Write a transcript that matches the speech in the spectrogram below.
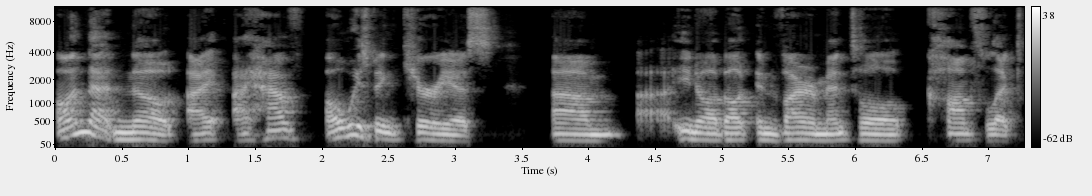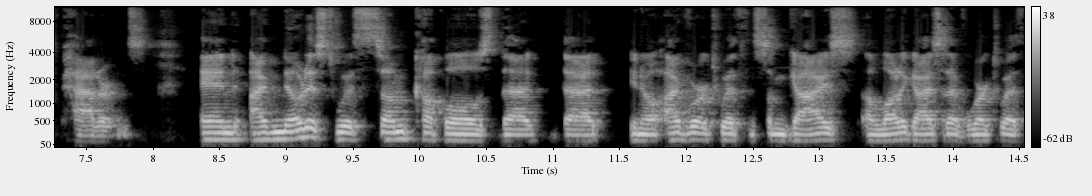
On that note i i have always been curious um, uh, you know about environmental conflict patterns and I've noticed with some couples that that you know I've worked with and some guys, a lot of guys that I've worked with,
